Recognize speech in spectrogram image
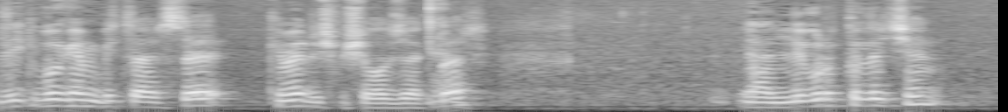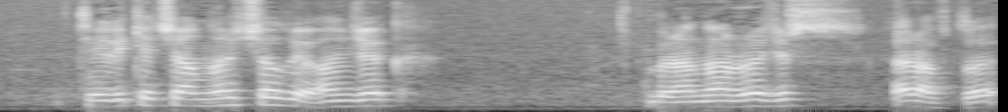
Lig bugün biterse küme düşmüş olacaklar. Yani Liverpool için tehlike çanları çalıyor. Ancak Brandon Rodgers her hafta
